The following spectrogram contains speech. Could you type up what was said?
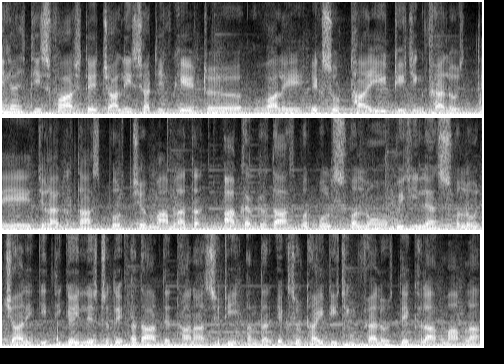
ਵਿਜੀਲੈਂਸ ਦੀ ਸਿਫਾਰਿਸ਼ ਤੇ 40 ਸਰਟੀਫਿਕੇਟ ਵਾਲੇ 128 ਟੀਚਿੰਗ ਫੈਲੋਜ਼ ਤੇ ਜ਼ਿਲ੍ਹਾ ਗੁਰਦਾਸਪੁਰ 'ਚ ਮਾਮਲਾ ਦਰਜ। ਆਖਰ ਗੁਰਦਾਸਪੁਰ ਪੁਲਿਸ ਵੱਲੋਂ ਵਿਜੀਲੈਂਸ ਵੱਲੋਂ ਜਾਰੀ ਕੀਤੀ ਗਈ ਲਿਸਟ ਦੇ ਆਧਾਰ ਤੇ ਥਾਣਾ ਸਿਟੀ ਅੰਦਰ 128 ਟੀਚਿੰਗ ਫੈਲੋਜ਼ ਦੇ ਖਿਲਾਫ ਮਾਮਲਾ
